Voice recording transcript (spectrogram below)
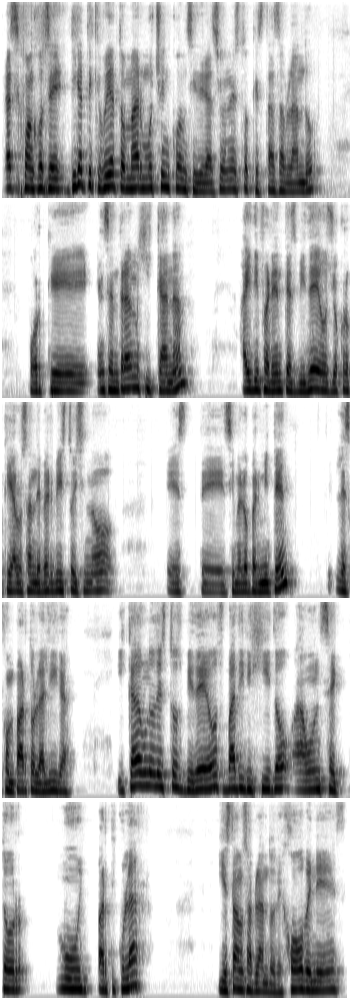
Gracias, Juan José. Fíjate que voy a tomar mucho en consideración esto que estás hablando porque en Central Mexicana hay diferentes videos, yo creo que ya los han de haber visto y si no, este, si me lo permiten, les comparto la liga. Y cada uno de estos videos va dirigido a un sector muy particular. Y estamos hablando de jóvenes,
